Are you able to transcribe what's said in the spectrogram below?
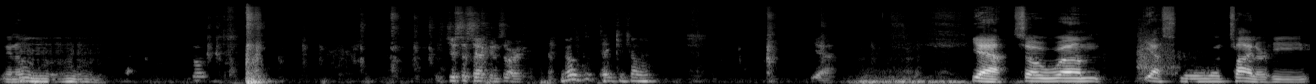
You know. Mm, mm, mm. Just a second, sorry. No, take your time. Yeah. Yeah. So um, yes, uh, Tyler, he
